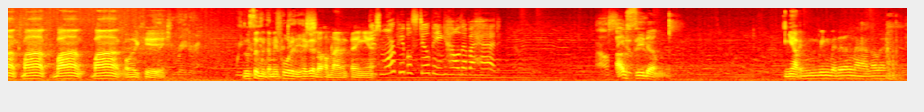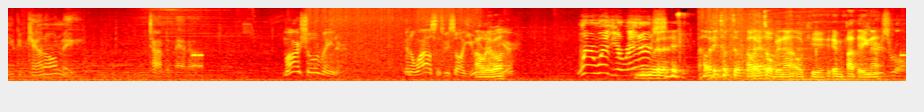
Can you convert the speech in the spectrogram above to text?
ากมากมากมากโอเค Thank you, Rainer. We รู้ knew สึก you มันจะไม่ wouldn't พูดเลย forget ดีถ้าเกิด us. เราทำลายมันไปอย่างเงี้ย There's more people still being held up ahead. I'll see, I'll to see them. them เงียบเป็นวิ่งไปได้ตั้งนานแล้วเลย You can count on me. Time to man up. Marshal Rayner. Been a while since we saw you Ao đây around ba? here. We're with you, วิ่งไปเลยเอาให้จบจบๆเอาให้จบเลยนะ โอเค เอ็มตัดเองนะ Raiders roll.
